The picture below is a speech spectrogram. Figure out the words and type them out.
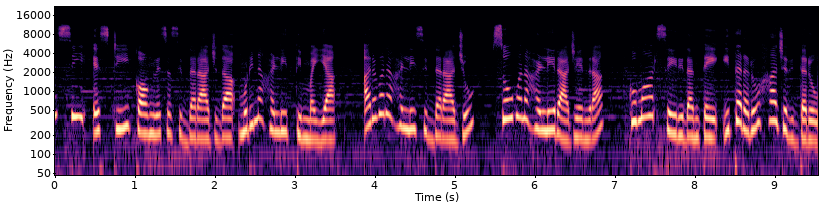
SC, ST Congress ಸಿದ್ದರಾಜದ ಮುಡಿನಹಳ್ಳಿ ತಿಮ್ಮಯ್ಯ, ಅರವನಹಳ್ಳಿ ಸಿದ್ದರಾಜು, ಸೋಮನಹಳ್ಳಿ ರಾಜೇಂದ್ರ, ಕುಮಾರ್ ಸೇರಿದಂತೆ ಇತರರು ಹಾಜರಿದ್ದರು.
